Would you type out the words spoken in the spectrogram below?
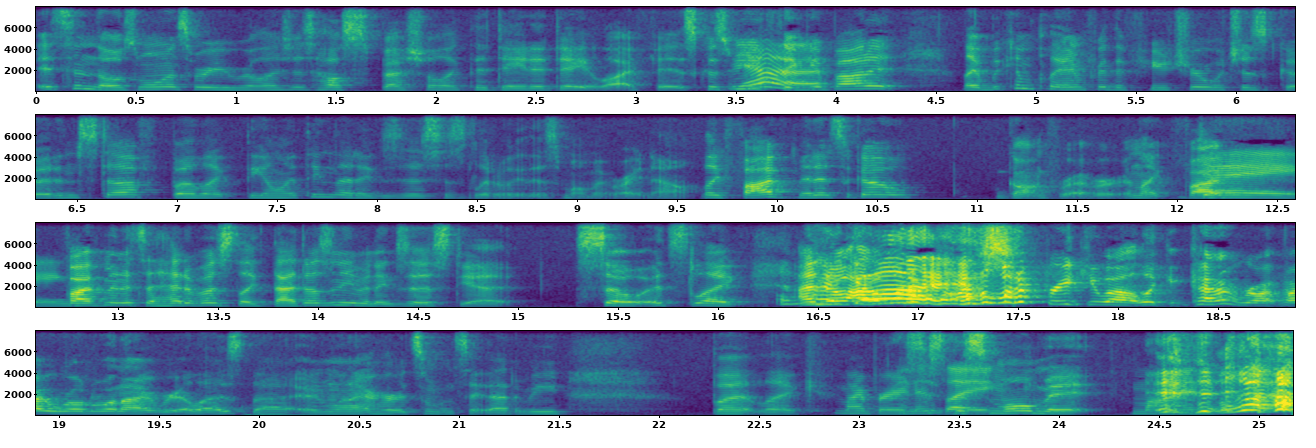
it's in those moments where you realize just how special like the day to day life is. Because when you think about it, like we can plan for the future, which is good and stuff, but like the only thing that exists is literally this moment right now. Like five minutes ago, gone forever, and like five Dang. five minutes ahead of us, like that doesn't even exist yet. So it's like Oh I know I don't wanna- I don't want to freak you out. Like it kind of rocked my world when I realized that and when I heard someone say that to me. But like My brain this, is this like moment, mind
